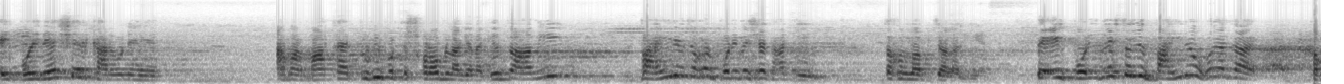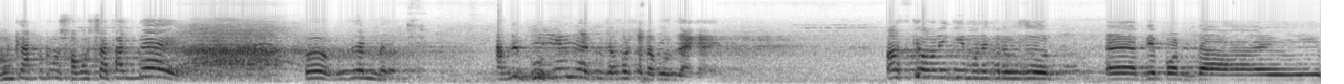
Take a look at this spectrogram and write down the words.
এই পরিবেশের কারণে আমার মাথায় টুপি পড়তে সরম লাগে না। কিন্তু আমি বাইরে যখন পরিবেশে থাকি তখন লজ্জা লাগে। তো এই পরিবেশটা যদি বাইরেও হয়ে যায় তখন কি আপনার কোনো সমস্যা থাকবে? বুঝলেন না। আপনি বুঝেন না সমস্যাটা কোন জায়গায়। আজকে অনেকেই মনে করে হুজুর আহ, বেপর্দা এই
